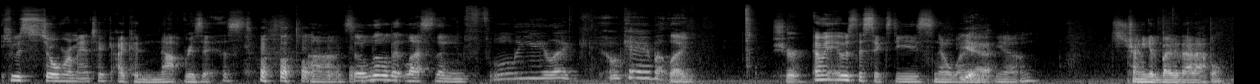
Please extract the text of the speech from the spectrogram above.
"He was so romantic, I could not resist." Uh, so a little bit less than fully like okay, but like Sure. I mean, it was the '60s, Snow White. Yeah. You know, just trying to get a bite of that apple.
